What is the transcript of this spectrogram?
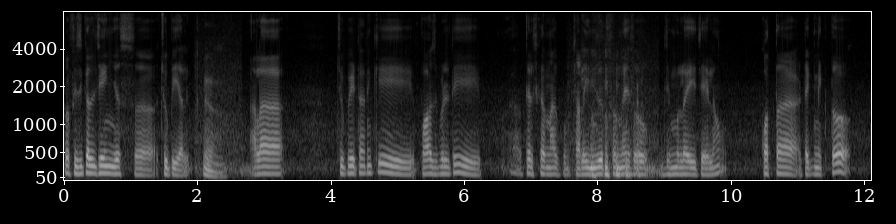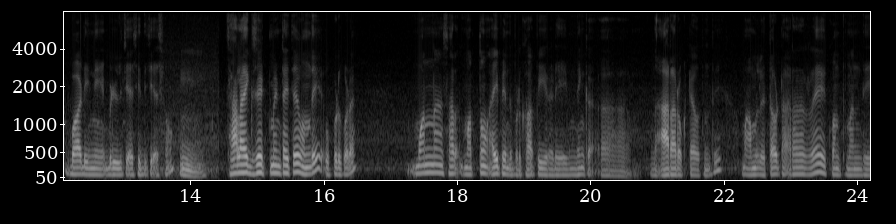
సో ఫిజికల్ చేంజెస్ చూపించాలి అలా చూపించడానికి పాసిబిలిటీ తెలుసు కదా నాకు చాలా ఇంజురీస్ ఉన్నాయి. సో జిమ్లో అవి చేయలేం. కొత్త టెక్నిక్తో బాడీని బిల్డ్ చేసి ఇది చేసాం. చాలా ఎగ్జైట్మెంట్ అయితే ఉంది ఇప్పుడు కూడా. మొన్న సర మొత్తం అయిపోయింది ఇప్పుడు కాపీ రెడీ అయింది. ఇంకా ఆర్ఆర్ ఒకటే అవుతుంది. మామూలు వితౌట్ ఆర్ఆర్ఏ కొంతమంది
